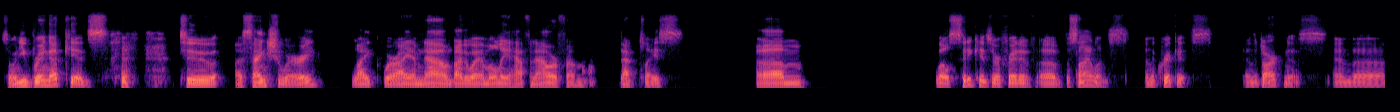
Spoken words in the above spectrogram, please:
So when you bring up kids to a sanctuary like where I am now, and by the way, I'm only a half an hour from that place. Um, well, city kids are afraid of, of the silence and the crickets and the darkness and the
